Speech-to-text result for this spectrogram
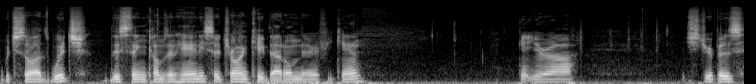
which side's which. This thing comes in handy, so try and keep that on there if you can. Get your uh, strippers.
